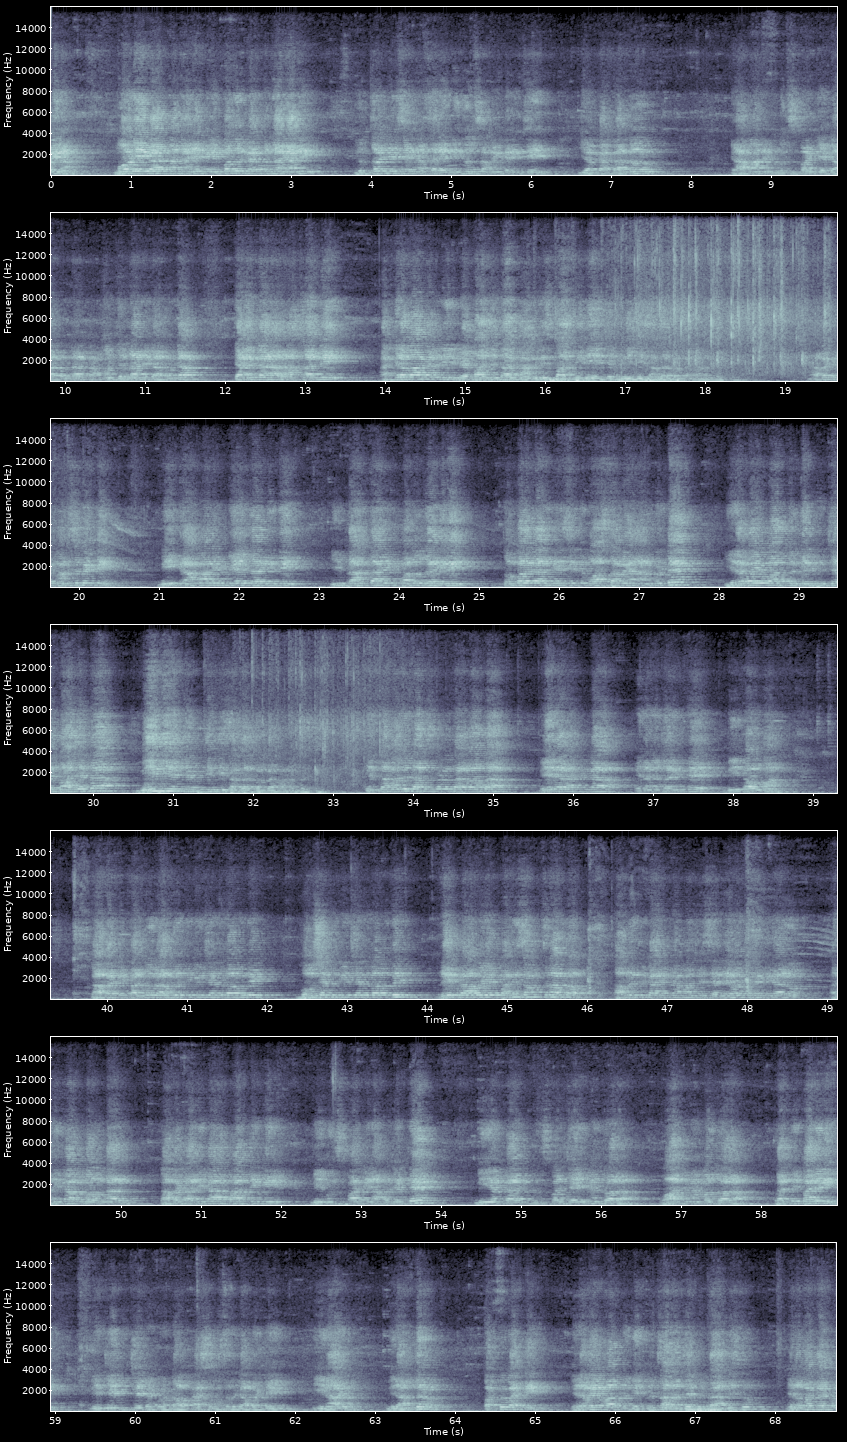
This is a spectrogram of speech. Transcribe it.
పెట్టకపోయినా మోడీ గారు మన అనేక ఇబ్బందులు పెడుతున్నా కానీ యుద్ధం చేసైనా సరే నిధులు సమీకరించి ఈ యొక్క కల్లూరు గ్రామానికి మున్సిపాలిటీ కాకుండా ఖమ్మం జిల్లానే కాకుండా తెలంగాణ రాష్ట్రాన్ని అగ్రభాగాన్ని నిలిపే బాధ్యత కాంగ్రెస్ పార్టీని అని చెప్పి ఈ సందర్భంగా మనం కాబట్టి మనసు పెట్టి మీ గ్రామానికి మేలు జరిగింది ఈ ప్రాంతానికి పనులు జరిగినాయి తుమ్మల గారు చేసింది వాస్తవమే అని అనుకుంటే ఇరవై వార్డులు గెలిపించే బాధ్యత మీది అని చెప్పి ఈ సందర్భంగా మనం చెప్తాం ఇంతమంది దాచుకున్న తర్వాత వేరే రకంగా ఏదైనా జరిగితే మీకు అవమానం. కాబట్టి కల్లూరు అభివృద్ధి మీ చేతిలో ఉంది భవిష్యత్తు మీ చేతిలో ఉంది. రేపు రాబోయే పది సంవత్సరాల్లో అభివృద్ధి కార్యక్రమాలు చేసే రేవంత్ రెడ్డి గారు అధికారంలో ఉన్నారు. కాబట్టి అధికార పార్టీకి మీ మున్సిపాలిటీని అప్పచెప్తే మీ యొక్క మున్సిపల్ చైర్మన్ ద్వారా వార్డు మెంబర్ ద్వారా ప్రతి పని మీరు చేయించేటటువంటి అవకాశం వస్తుంది కాబట్టి ఈనాడు మీరందరూ పట్టుబట్టి ఇరవై వారిని గెలిపించాలని చెప్పి ప్రార్థిస్తూ నిలబడ్డటువంటి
